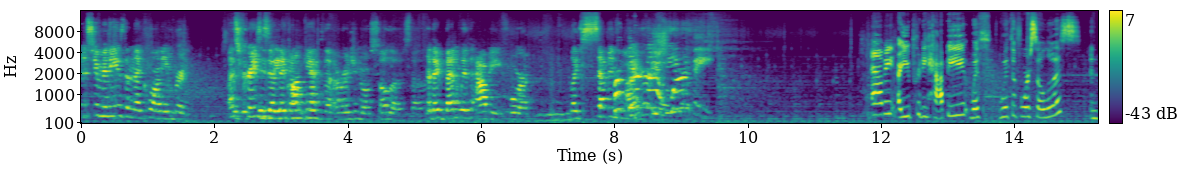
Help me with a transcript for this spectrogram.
It's Jiminny's and then Kalani and Brynn. That's crazy that they don't give the original solos though. They've been with Abby for like seven years. Abby, are you pretty happy with, with the four soloists and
